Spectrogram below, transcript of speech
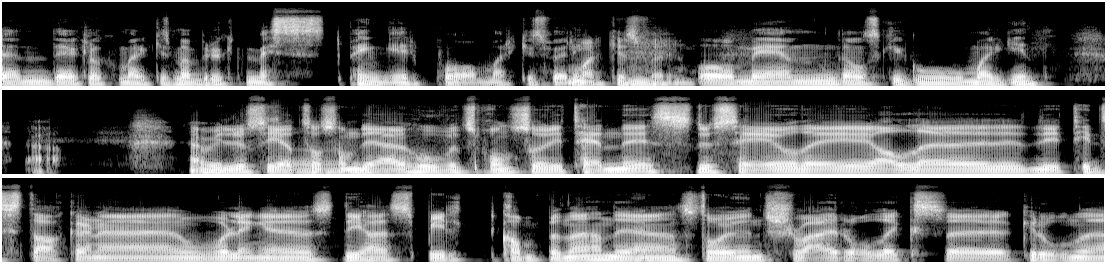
den, det klokkemerket som har brukt mest penger på markedsføring. Markedsføring. Og med en ganske god margin. Jeg vil jo si at sånn som de er hovedsponsor i tennis, du ser jo det i alle de tidsstakerne hvor lenge de har spilt kampene. Det står jo en svær Rolex-krone,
